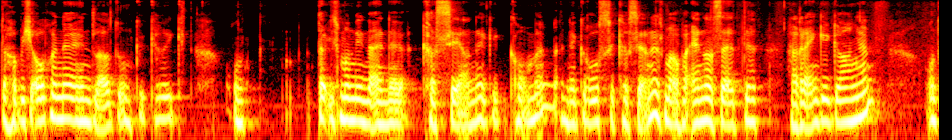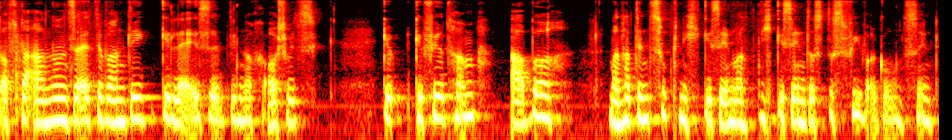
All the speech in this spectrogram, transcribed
da habe ich auch eine Einladung gekriegt. Und da ist man in eine Kaserne gekommen, eine große Kaserne. Ist man auf einer Seite hereingegangen und auf der anderen Seite waren die Gleise, die nach Auschwitz ge geführt haben. Aber man hat den Zug nicht gesehen, man hat nicht gesehen, dass das Viehwaggons sind.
